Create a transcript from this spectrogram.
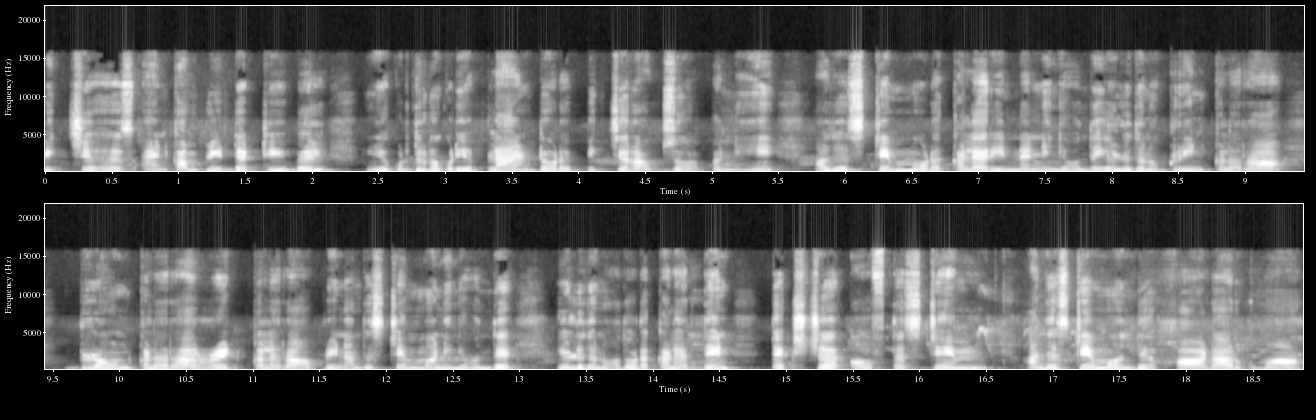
pictures and complete the table இங்கே கொடுத்துருக்கக்கூடிய பிளான்ட்டோட பிக்சர் அப்சர்வ் பண்ணி அது ஸ்டெம்மோட கலர் என்னன்னு நீங்கள் வந்து எழுதணும். க்ரீன் கலராக ப்ரௌன் கலராக ரெட் கலராக அப்படின்னு அந்த ஸ்டெம்மை நீங்கள் வந்து எழுதணும். அதோட colour then texture of the stem அந்த ஸ்டெம் வந்து ஹார்டாக இருக்குமா?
